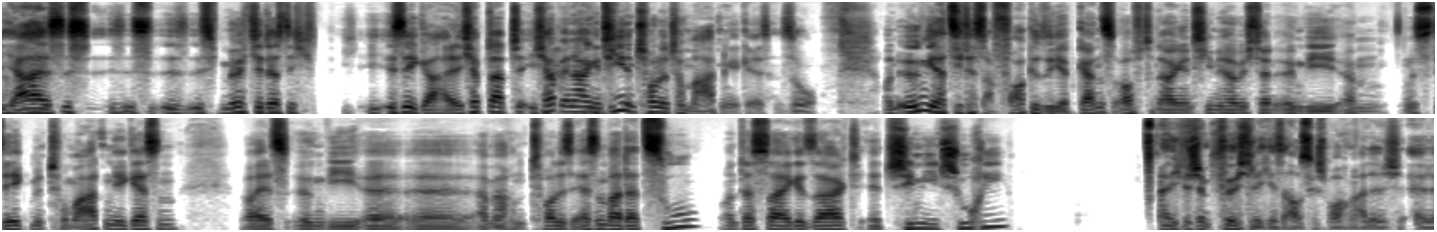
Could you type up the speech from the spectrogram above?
Ja, ja es, ist, es, ist, es ist, ich möchte das nicht, ist egal. Ich habe hab in Argentinien tolle Tomaten gegessen. So. Und irgendwie hat sich das auch vorgesehen. Ich habe ganz oft in Argentinien habe ich dann irgendwie ähm, ein Steak mit Tomaten gegessen, weil es irgendwie äh, äh, einfach ein tolles Essen war dazu. Und das sei gesagt, äh, Chimichurri also ich bestimmt fürchterlich jetzt ausgesprochen, alle äh,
